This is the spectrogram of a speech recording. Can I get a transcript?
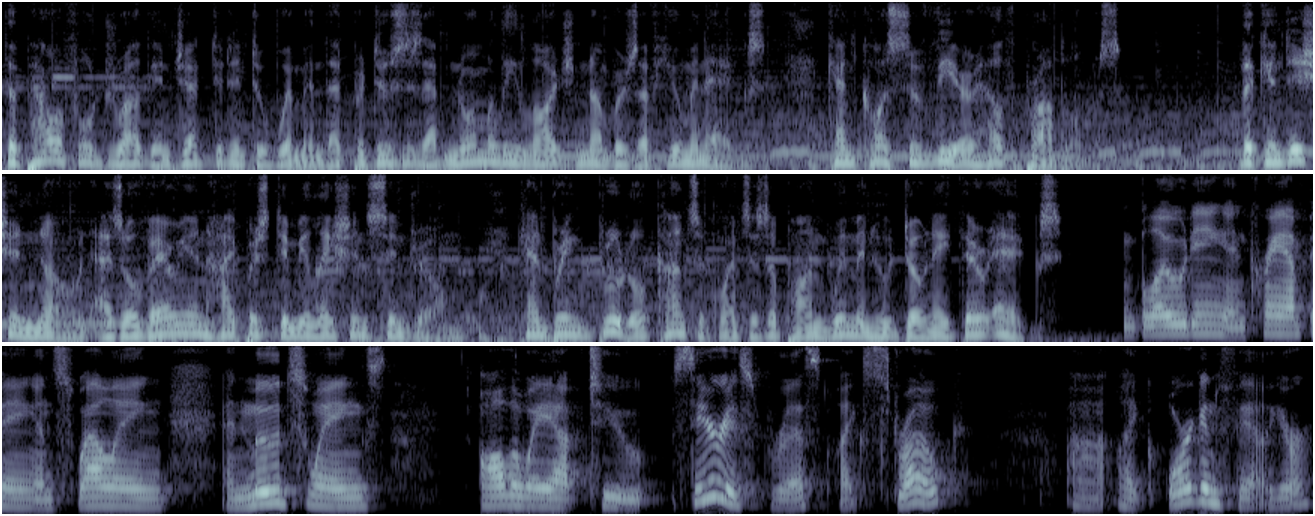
The powerful drug injected into women that produces abnormally large numbers of human eggs can cause severe health problems. The condition known as ovarian hyperstimulation syndrome can bring brutal consequences upon women who donate their eggs. Bloating and cramping and swelling and mood swings, all the way up to serious risk like stroke, uh, like organ failure,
